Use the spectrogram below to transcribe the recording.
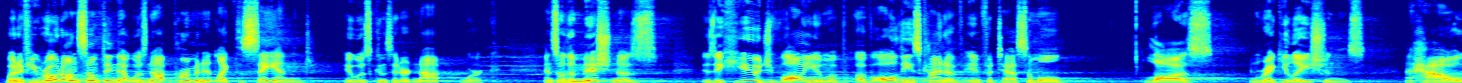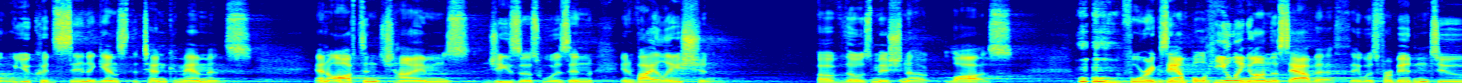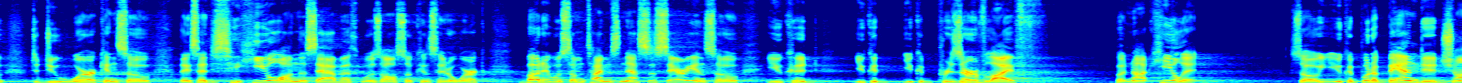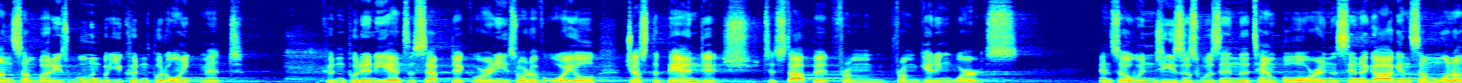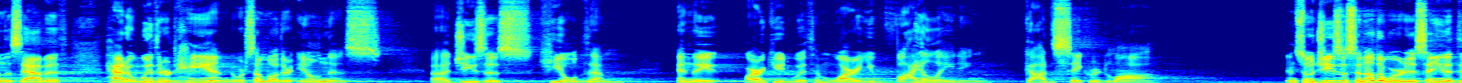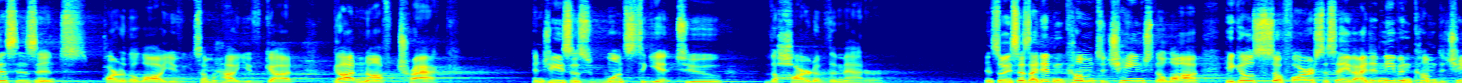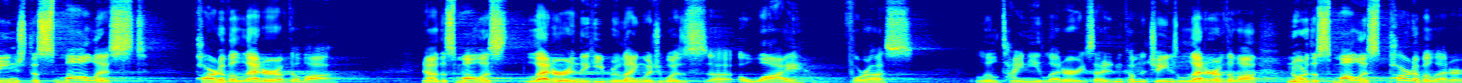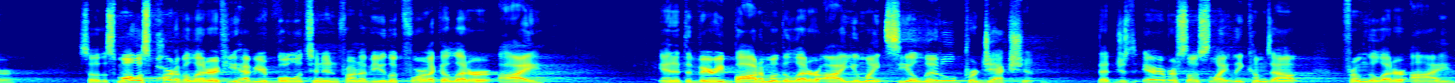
But if you wrote on something that was not permanent, like the sand, it was considered not work. And so the Mishnahs is a huge volume of, of all these kind of infinitesimal laws and regulations, how you could sin against the Ten Commandments. And oftentimes, Jesus was in, in violation of those Mishnah laws. For example, healing on the Sabbath. It was forbidden to, to do work, and so they said to heal on the Sabbath was also considered work, but it was sometimes necessary, and so you could, you could, you could preserve life, but not heal it. So you could put a bandage on somebody's wound, but you couldn't put ointment. Couldn't put any antiseptic or any sort of oil, just the bandage to stop it from, from getting worse. And so when Jesus was in the temple or in the synagogue and someone on the Sabbath had a withered hand or some other illness, uh, Jesus healed them and they argued with him, Why are you violating God's sacred law? And so Jesus, in other words, is saying that this isn't part of the law. You've, somehow you've got, gotten off track. And Jesus wants to get to the heart of the matter. And so he says, I didn't come to change the law. He goes so far as to say, I didn't even come to change the smallest part of a letter of the law. Now, the smallest letter in the Hebrew language was uh, a Y for us, a little tiny letter. He said, I didn't come to change the letter of the law, nor the smallest part of a letter. So, the smallest part of a letter, if you have your bulletin in front of you, look for like a letter I. And at the very bottom of the letter I, you might see a little projection that just ever so slightly comes out from the letter I.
